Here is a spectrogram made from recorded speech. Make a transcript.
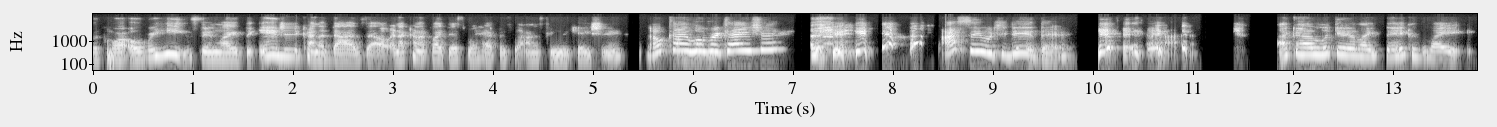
the car overheats and like the engine kind of dies out. And I kind of feel like that's what happens with honest communication. Okay, um, lubrication. I see what you did there. I kind of look at it like that because like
